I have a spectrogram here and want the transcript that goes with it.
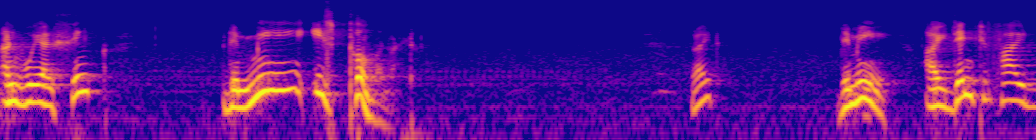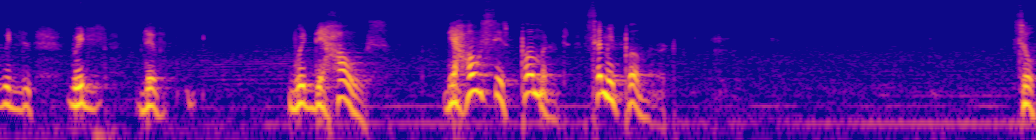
and we think the me is permanent. Right? The me identified with, with, the, with the house. The house is permanent, semi permanent. So,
